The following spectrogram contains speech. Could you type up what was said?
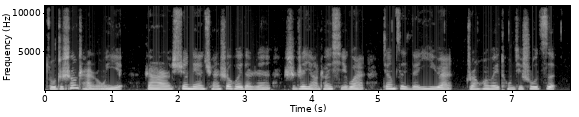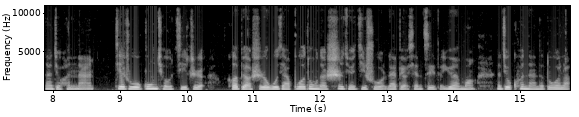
组织生产容易，然而训练全社会的人，使之养成习惯，将自己的意愿。转换为统计数字，那就很难。借助供求机制和表示物价波动的视觉技术来表现自己的愿望，那就困难的多了。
